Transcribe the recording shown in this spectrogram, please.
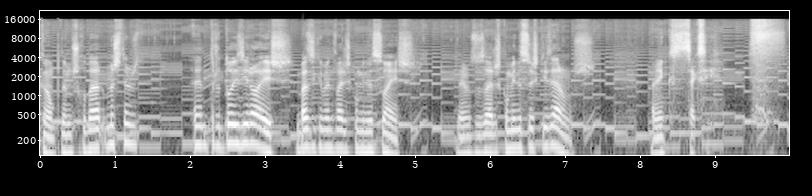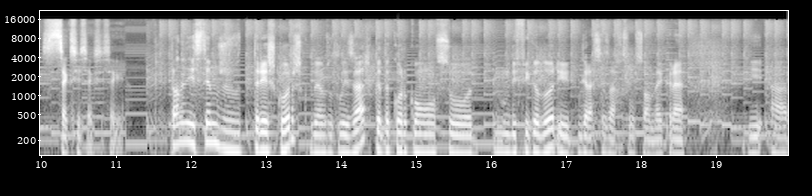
Que não podemos rodar, mas temos entre dois heróis. Basicamente, várias combinações. Podemos usar as combinações que quisermos. Olhem que sexy. Sexy, sexy, sexy. Para além disso, temos três cores que podemos utilizar, cada cor com o seu modificador e graças à resolução do ecrã e ah,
